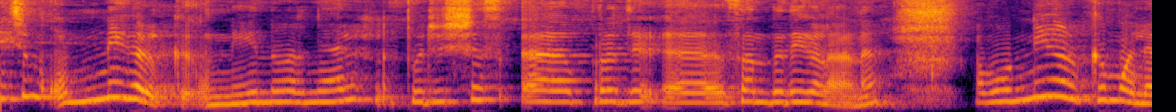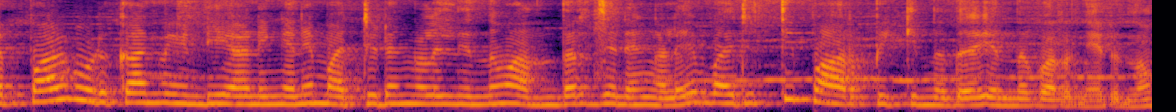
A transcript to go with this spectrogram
പ്രത്യേകിച്ചും ഉണ്ണികൾക്ക് ഉണ്ണി എന്ന് പറഞ്ഞാൽ പുരുഷ പ്രജ സന്തതികളാണ്. അപ്പോൾ ഉണ്ണികൾക്ക് മുലപ്പാൽ കൊടുക്കാൻ വേണ്ടിയാണ് ഇങ്ങനെ മറ്റിടങ്ങളിൽ നിന്നും അന്തർജനങ്ങളെ വരുത്തി പാർപ്പിക്കുന്നത് എന്ന് പറഞ്ഞിരുന്നു.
